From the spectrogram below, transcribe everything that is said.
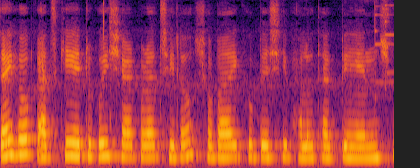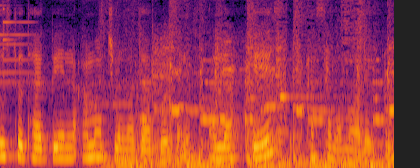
যাই হোক, আজকে এটুকুই শেয়ার করা ছিল। সবাই খুব বেশি ভালো থাকবেন, সুস্থ থাকবেন। আমার জন্য দোয়া করবেন। আল্লাহ হাফেজ। আসসালামু আলাইকুম।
